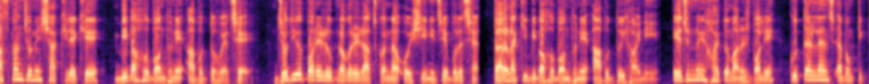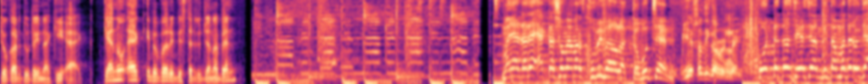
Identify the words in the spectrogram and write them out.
আসমান জমিন সাক্ষী রেখে বিবাহ বন্ধনে আবদ্ধ হয়েছে। যদিও পরে রূপনগরের রাজকন্যা ঐশী নিজে বলেছেন, তারা নাকি বিবাহ বন্ধনে আবদ্ধই হয়নি। এজন্যই হয়তো মানুষ বলে কুত্তারল্যান্ড এবং টিকটকার দুটোই নাকি এক। কেন এক এ ব্যাপারে বিস্তারিত জানাবেন? মাইয়াডারে একটা সময় আমার খুবই ভালো লাগতো বুঝছেন? বিয়ে শাদি করবেন নাই? করতে তো চেয়েছিলাম কিন্তু আমাদের ওই যে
